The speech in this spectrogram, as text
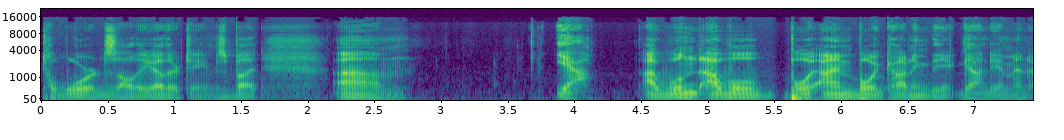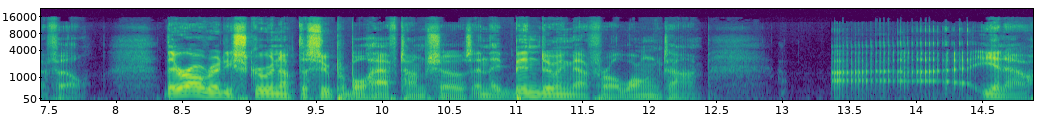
towards all the other teams, but um, yeah, I will. I will. Boy, I'm boycotting the goddamn NFL. They're already screwing up the Super Bowl halftime shows, and they've been doing that for a long time. Uh, you know,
